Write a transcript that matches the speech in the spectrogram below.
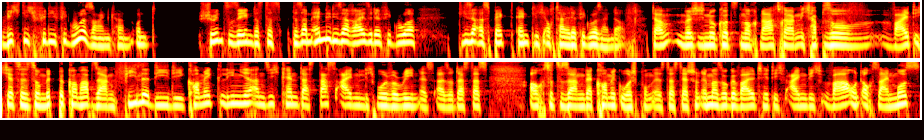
wichtig für die Figur sein kann und schön zu sehen, dass das, dass am Ende dieser Reise der Figur dieser Aspekt endlich auch Teil der Figur sein darf. Da möchte ich nur kurz noch nachtragen. Ich habe so weit ich jetzt so mitbekommen habe, sagen viele, die die Comic-Linie an sich kennen, dass das eigentlich Wolverine ist. Also dass das auch sozusagen der Comic-Ursprung ist, dass der schon immer so gewalttätig eigentlich war und auch sein muss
